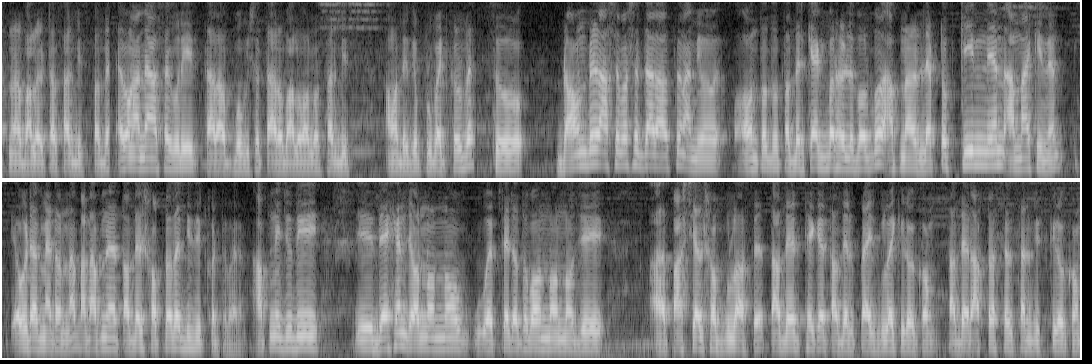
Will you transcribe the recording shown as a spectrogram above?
আপনারা ভালো একটা সার্ভিস পাবেন। এবং আমি আশা করি তারা ভবিষ্যতে আরও ভালো ভালো সার্ভিস আমাদেরকে প্রোভাইড করবে। সো ব্রাউন্ডের আশেপাশে যারা আছেন আমি অন্তত তাদেরকে একবার হলে বলব, আপনার ল্যাপটপ কিনেন আর না কিনেন, ওইটা ম্যাটার না বাট আপনি তাদের সপ্তাহে ভিজিট করতে পারেন। আপনি যদি দেখেন যে অন্য অন্য ওয়েবসাইট অথবা অন্য অন্য যে পার্সিয়াল শপগুলো আছে। তাদের থেকে তাদের প্রাইসগুলো কীরকম? তাদের আফটার সেল সার্ভিস কীরকম?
